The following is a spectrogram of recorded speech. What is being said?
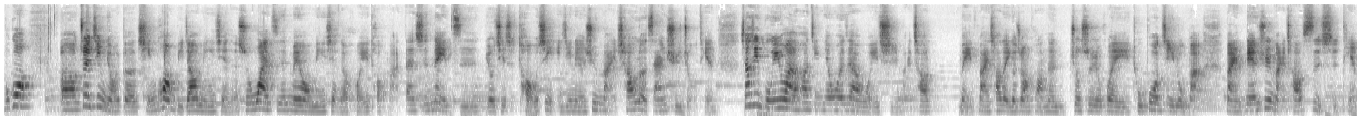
不过，呃，最近有一个情况比较明显的是外资没有明显的回头嘛，但是内资尤其是投信已经连续买超了三十九天，相信不意外的话，今天会在维持买超。买买超的一个状况，那就是会突破记录嘛，买连续买超四十天，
